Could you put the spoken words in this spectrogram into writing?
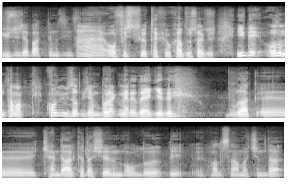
yüz yüze baktığımız insan. Ha ofis takım kadrosu kadrosu. İyi de oğlum tamam konuyu uzatmayacağım. Burak nerede dayak yedi? Burak e, kendi arkadaşlarının olduğu bir e, halı saha maçında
